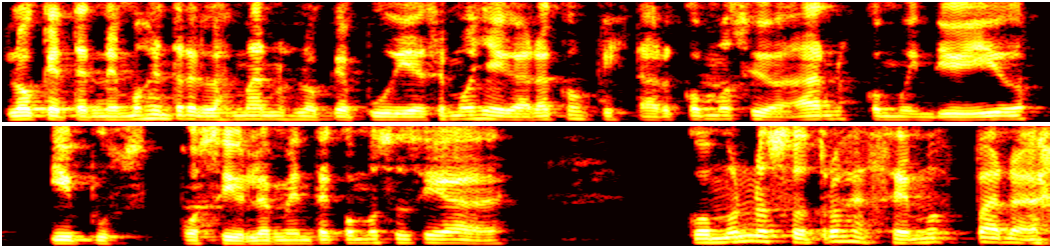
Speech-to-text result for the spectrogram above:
lo que tenemos entre las manos, lo que pudiésemos llegar a conquistar como ciudadanos, como individuos y posiblemente como sociedades. ¿Cómo nosotros hacemos para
